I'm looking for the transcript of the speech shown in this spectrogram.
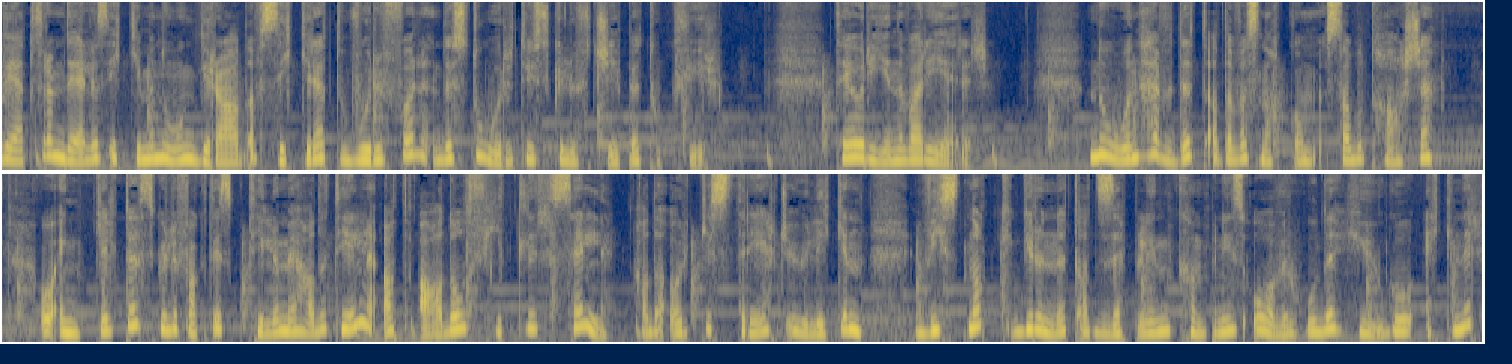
vet fremdeles ikke med noen grad av sikkerhet hvorfor det store tyske luftskipet tok fyr. Teoriene varierer. Noen hevdet at det var snakk om sabotasje, og enkelte skulle faktisk til og med ha det til at Adolf Hitler selv hadde orkestrert ulykken, visstnok grunnet at Zeppelin Companys overhode Hugo Eckner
